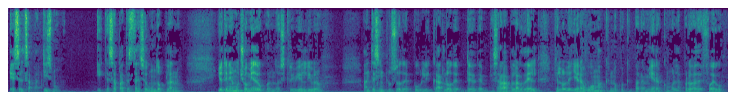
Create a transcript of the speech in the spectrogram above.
es el zapatismo y que Zapata está en segundo plano. Yo tenía mucho miedo cuando escribí el libro, antes incluso de publicarlo, de, empezar a hablar de él, que lo leyera Womack, ¿no? Porque para mí era como la prueba de fuego.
